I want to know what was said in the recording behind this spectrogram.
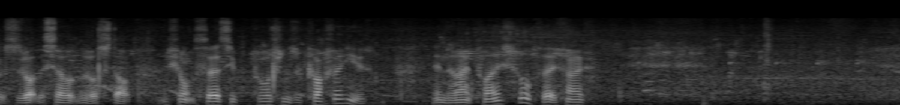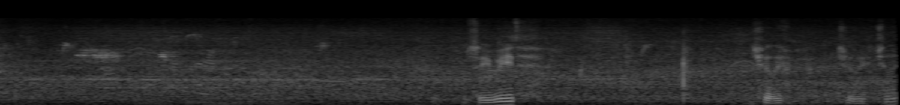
So this is what they sell at the bus stop. If you want 30 portions of coffee, you're in the right place. Oh, 35. seaweed, chili, chili, chili.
